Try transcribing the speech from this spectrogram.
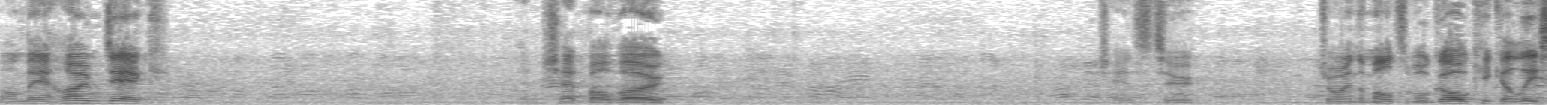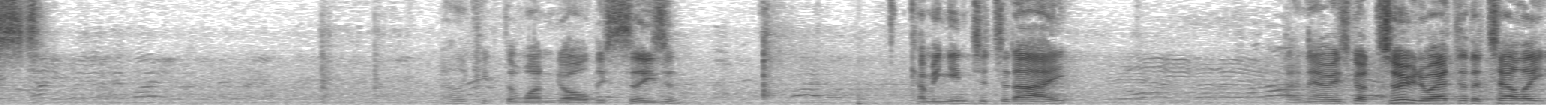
on their home deck. Chad Mulvogue chance to join the multiple goal kicker list. Only kicked the one goal this season. Coming into today, and now he's got two to add to the tally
